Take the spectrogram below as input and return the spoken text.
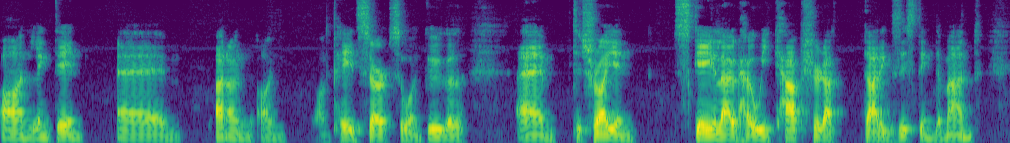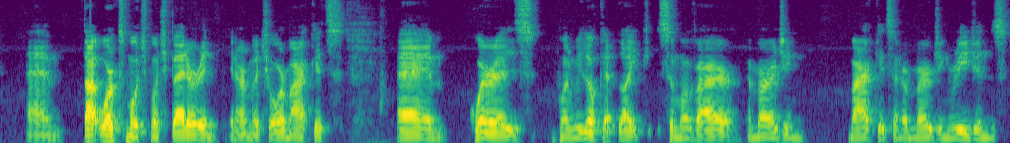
on LinkedIn um, and on on on paid search, so on Google, um, to try and scale out how we capture that that existing demand. Um, that works much much better in in our mature markets. Um, whereas when we look at like some of our emerging markets and emerging regions,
